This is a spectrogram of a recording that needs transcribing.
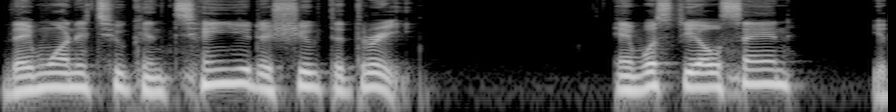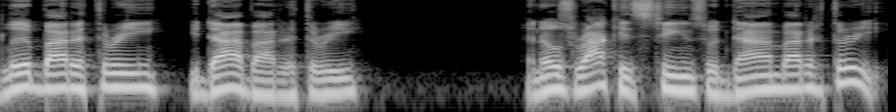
they wanted to continue to shoot the three. And what's the old saying? You live by the three, you die by the three. And those Rockets teams were dying by the three.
